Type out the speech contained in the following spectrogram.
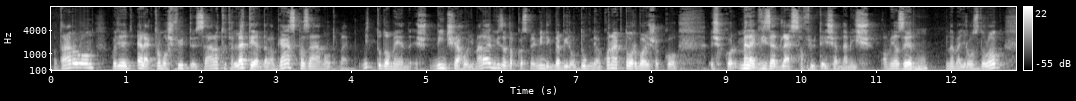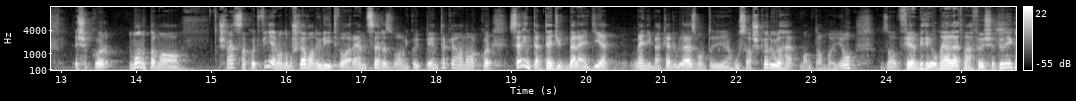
a tárolón, hogy egy elektromos fűtőszálat, hogyha letérdel a gázkazánod, meg mit tudom én, és nincs sehogy meleg vized, akkor azt még mindig bebírod dugni a konnektorba, és akkor, és akkor meleg vized lesz, ha fűtésed nem is, ami azért uh-huh. nem egy rossz dolog. És akkor mondtam a srácnak, hogy figyelj, mondom, most le van ürítve a rendszer, ez valamikor hogy pénteken, mondom, akkor szerintem tegyünk bele egy ilyet, mennyibe kerül ez, mondta, hogy ilyen 20-as körül, hát mondtam, hogy jó, az a félmillió mellett már fő se tűnik,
